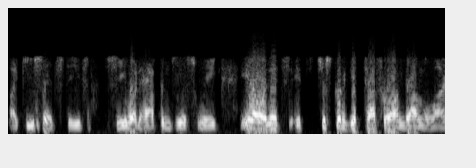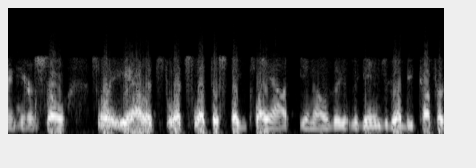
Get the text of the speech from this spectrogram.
like you said, Steve. See what happens this week. You know, and it's it's just going to get tougher on down the line here. So. So yeah, let's let's let this thing play out. You know, the the games are going to be tougher.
